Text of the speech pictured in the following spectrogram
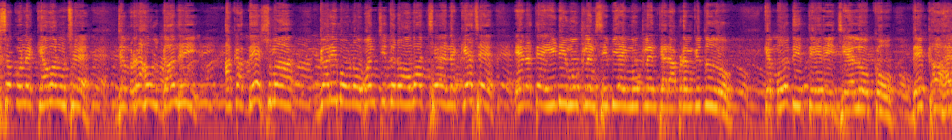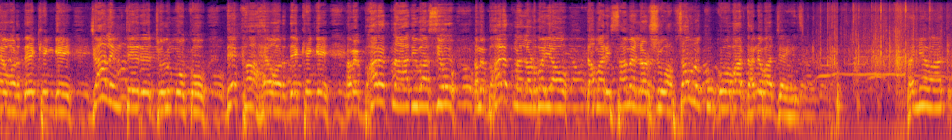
શાસકોને કહેવાનું છે, જેમ રાહુલ ગાંધી આખા દેશમાં ગરીબોનો વંચિતનો અવાજ છે અને કે છે, એને ત્યાં ઈડી મોકલે સીબીઆઈ મોકલે ત્યારે આપણે એમ કીધું હતું કે, મોદી તેરી જેલો કો દેખા હૈ ઓર દેખેંગે, જાલિમ તેરે જુલ્મો કો દેખા હે ઓર દેખેંગે. અમે ભારતના આદિવાસીઓ, અમે ભારતના લડવૈયાઓ, તમારી સામે લડશું. આપ સૌનો ખૂબ ખૂબ આભાર. ધન્યવાદ. જય હિન્દ. ધન્યવાદ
